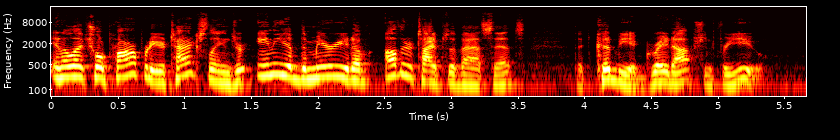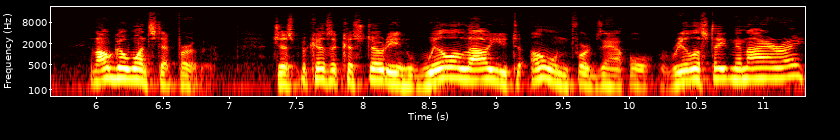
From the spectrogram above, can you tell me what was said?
intellectual property or tax liens or any of the myriad of other types of assets that could be a great option for you. And I'll go one step further. Just because a custodian will allow you to own, for example, real estate in an IRA,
